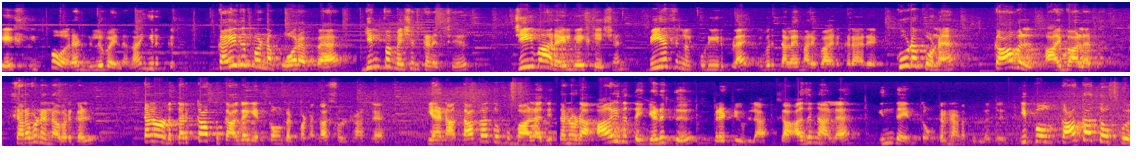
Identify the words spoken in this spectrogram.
கேஸ் இப்போ வர நிலுவையில தான் இருக்கு. கைது பண்ண போறப்ப இன்ஃபர்மேஷன் கிடைச்சு. ஜீவா ரயில்வே ஸ்டேஷன் பிஎஸ்என்எல் குடியிருப்புல இவர் தலைமறைவா இருக்கிறாரு. கூட போன காவல் ஆய்வாளர் சரவணன் அவர்கள் தன்னோட தற்காப்புக்காக என்கவுண்டர் பண்ணதா சொல்றாங்க. ஏன்னா காக்காத்தோப்பு பாலாஜி தன்னோட ஆயுதத்தை எடுத்து விரட்டியுள்ளார். அதனால இந்த என்கவுண்டர் நடந்துள்ளது. இப்போ காக்காத்தோப்பு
